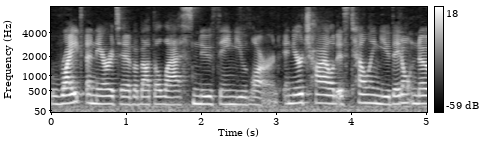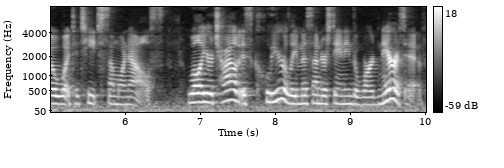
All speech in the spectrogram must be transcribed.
write a narrative about the last new thing you learned, and your child is telling you they don't know what to teach someone else. Well, your child is clearly misunderstanding the word narrative.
